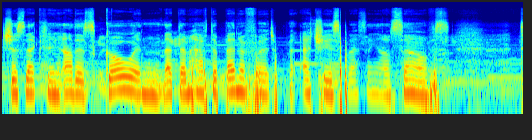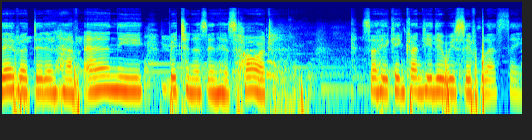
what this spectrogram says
just letting others go and let them have the benefit, but actually is blessing ourselves. David didn't have any bitterness in his heart, so he can continue to receive blessing.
